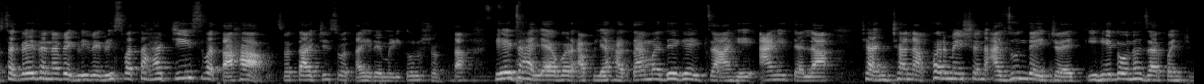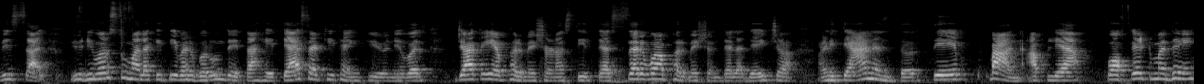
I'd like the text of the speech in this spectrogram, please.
सगळेजण वेगळी वेगळी स्वतःची स्वतः स्वतःची स्वतः ही रेमेडी करू शकता. हे झाल्यावर आपल्या हातामध्ये घ्यायचं आहे आणि त्याला छान छान अफर्मेशन अजून द्यायचे आहेत की हे दोन हजार पंचवीस साल युनिवर्स तुम्हाला किती भरभरून देत आहे त्यासाठी थँक्यू युनिवर्स ज्या काही अफर्मेशन असतील त्या सर्व अफर्मेशन त्याला द्यायच्या. आणि त्यानंतर ते पान आपल्या पॉकेटमध्ये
